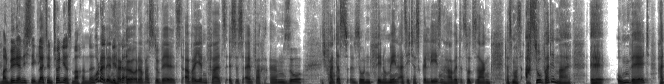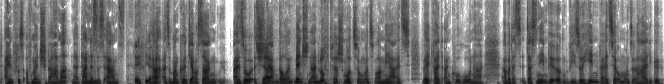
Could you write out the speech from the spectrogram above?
Man will ja nicht gleich den Tönnies machen, ne? Oder den Höcke ja. oder was du willst. Aber jedenfalls ist es einfach ähm, so, ich fand das so ein Phänomen, als ich das gelesen habe, sozusagen, dass man, ach so, warte mal, äh, Umwelt hat Einfluss auf mein Sperma, na dann mhm. ist es ernst. ja. ja. also man könnte ja auch sagen, also es sterben ja. dauernd Menschen an Luftverschmutzung und zwar mehr als weltweit an Corona. Aber das, das nehmen wir irgendwie so hin, weil es ja um unsere heilige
